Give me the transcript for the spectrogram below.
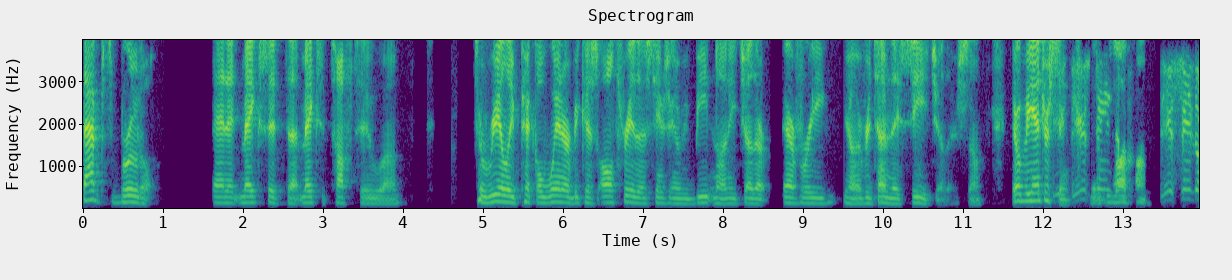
that's brutal, and it makes it uh, makes it tough to uh, to really pick a winner because all three of those teams are going to be beating on each other every you know every time they see each other. So it'll be interesting. Do you, do you see the, do you see the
